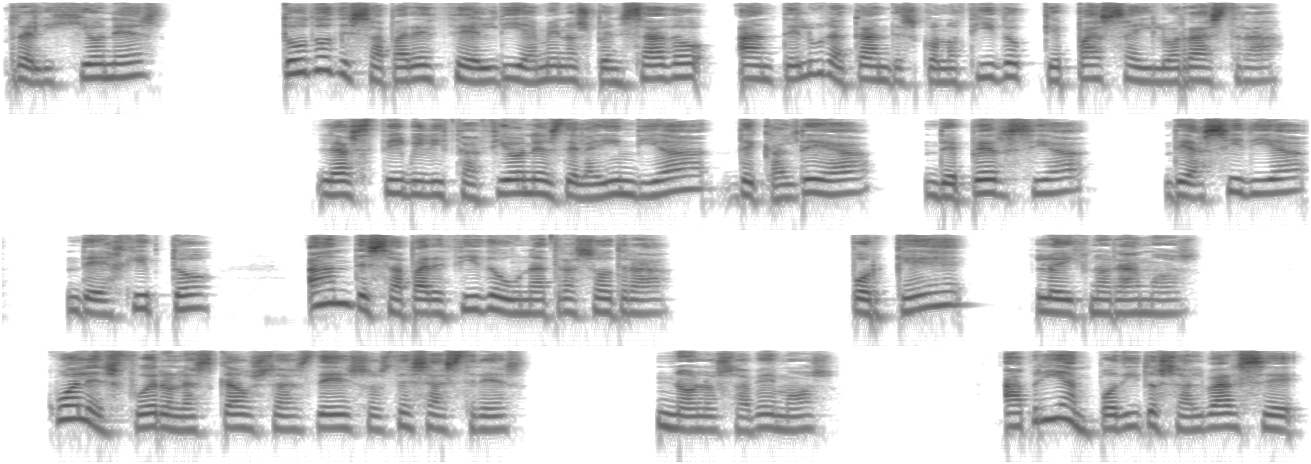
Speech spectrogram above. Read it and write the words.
religiones todo desaparece el dia menos pensado ante el huracan desconocido que pasa y lo arrastra. Las civilizaciones de la india de caldea de persia de asiria de egipto han desaparecido una tras otra. Por qué lo ignoramos cuáles fueron las causas de esos desastres no lo sabemos. Habrían podido salvarse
